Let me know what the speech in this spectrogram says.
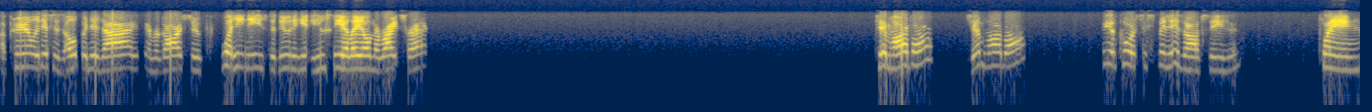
apparently this has opened his eyes in regards to what he needs to do to get UCLA on the right track. Jim Harbaugh, Jim Harbaugh, he of course has spent his off season playing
